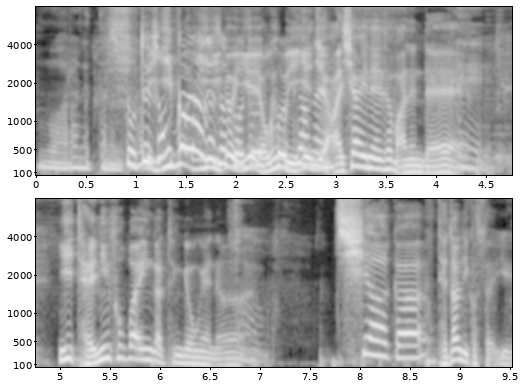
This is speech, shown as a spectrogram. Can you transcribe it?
뭐 알아냈다는 또 거. 어떻게 손가락에서 이거, 이게 영국 이게 이제 아시아인에서 많은데 네. 이 데니 소바인 같은 경우에는 어. 치아가 대단히 컸어요. 이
